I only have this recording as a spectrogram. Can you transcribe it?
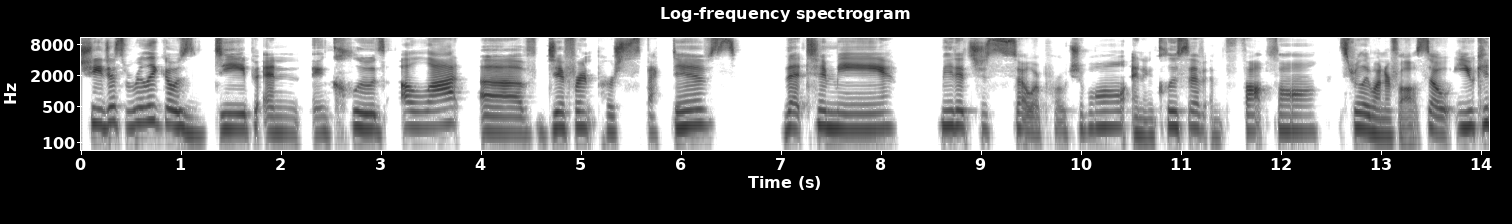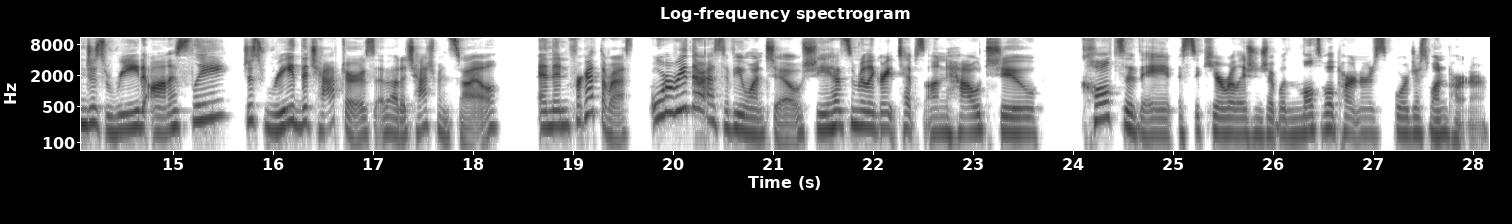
She just really goes deep and includes a lot of different perspectives that to me made it just so approachable and inclusive and thoughtful. It's really wonderful. So you can just read honestly, just read the chapters about attachment style and then forget the rest or read the rest if you want to. She has some really great tips on how to cultivate a secure relationship with multiple partners or just one partner.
